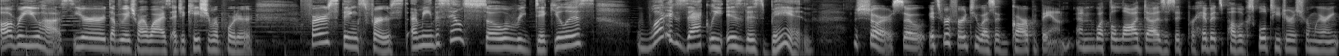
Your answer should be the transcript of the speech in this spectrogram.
Aubri Juhasz, your WHYY's education reporter. First things first, I mean, this sounds so ridiculous. What exactly is this ban? Sure. So it's referred to as a garb ban. And what the law does is it prohibits public school teachers from wearing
